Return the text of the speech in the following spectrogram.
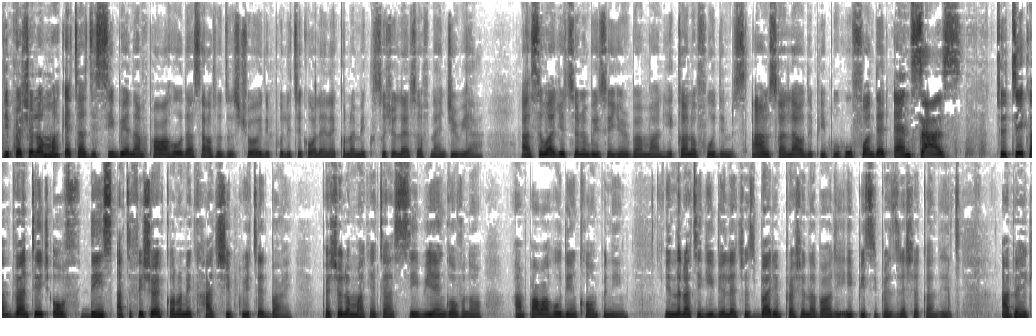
The petroleum marketers, the CBN and power holders are to destroy the political and economic social lives of Nigeria. Asiwaju Tinubu is a Yoruba man, he cannot afford his arms to allow the people who funded NSAS to take advantage of this artificial economic hardship created by petroleum marketers, CBN governor, and power holding company in order to give the electors bad impression about the APC presidential candidate. I beg,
